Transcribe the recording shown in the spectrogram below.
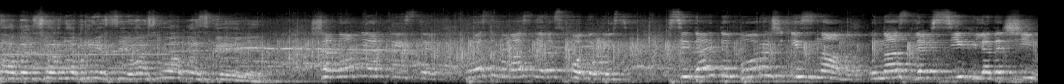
Ансамбль Чорнобривці, ваші оплески! Шановні артисти, просимо вас не розходитись. Сідайте поруч із нами. У нас для всіх глядачів,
